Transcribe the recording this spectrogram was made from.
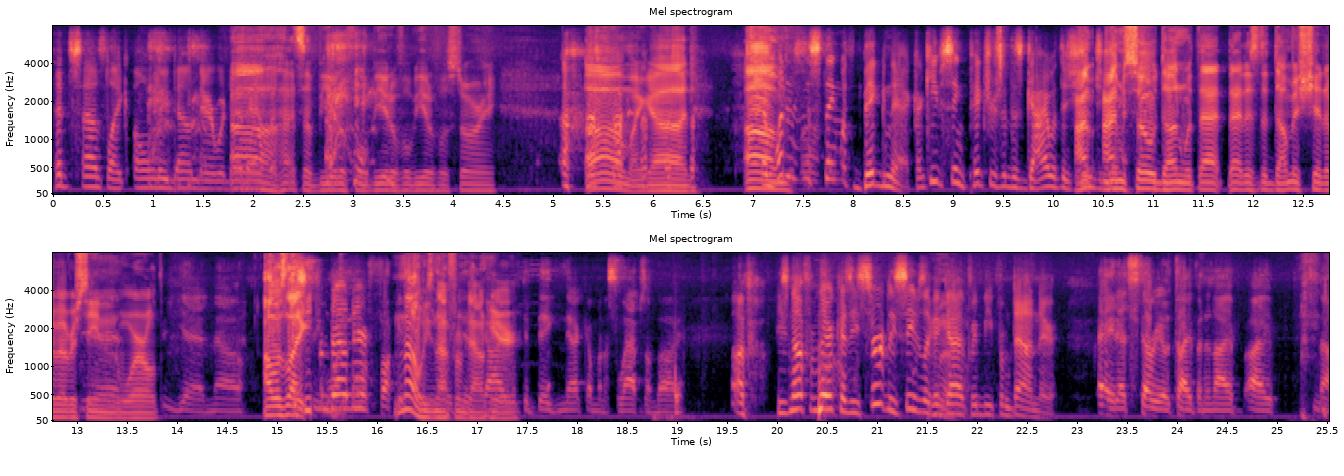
That sounds like only down there would that Oh, happen. that's a beautiful, beautiful, beautiful story. Oh my god. and what Um, this thing with Big Neck? I keep seeing pictures of this guy with this I'm, huge I'm so done with that. That is the dumbest shit I've ever seen in the world. yeah, no. I was Is like, he from down there? fucking No, he's not from down here. With the big neck, I'm gonna slap somebody. Uh, he's not from there because he certainly seems like a guy that would be from down there. Hey, that's stereotyping, and I, I, no.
